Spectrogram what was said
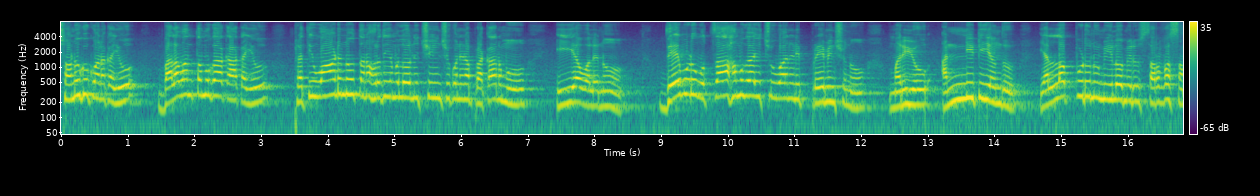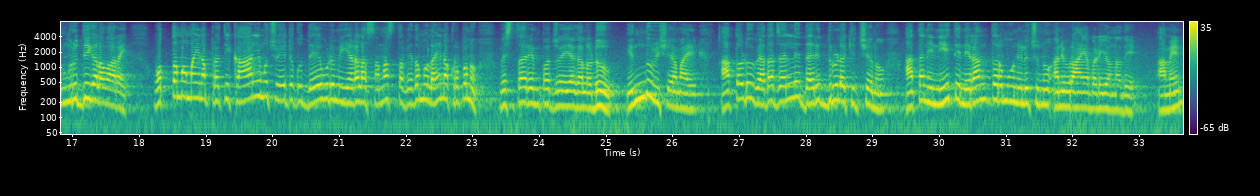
సనుగు కొనకయు బలవంతముగా కాకయు ప్రతివాడును తన హృదయములో నిశ్చయించుకొనిన ప్రకారము ఇయ్యవలెను. దేవుడు ఉత్సాహముగా ఇచ్చువానిని ప్రేమించును మరియు అన్నిటి యందు ఎల్లప్పుడూ మీలో మీరు సర్వ సమృద్ధి గలవారై ఉత్తమమైన ప్రతి కార్యము చేయుటకు దేవుడు మీ ఎడల సమస్త విధములైన కృపను విస్తరింపజేయగలడు. ఇందు విషయమై అతడు వెదజల్లి దరిద్రులకిచ్చెను అతని నీతి నిరంతరము నిలుచును అని వ్రాయబడి ఉన్నది. ఆమెన్.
